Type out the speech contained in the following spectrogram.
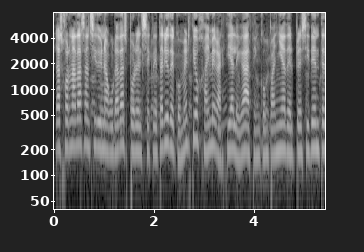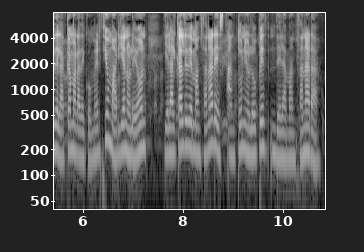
Las jornadas han sido inauguradas por el secretario de Comercio Jaime García Legaz en compañía del presidente de la Cámara de Comercio Mariano León y el alcalde de Manzanares Antonio López de la Manzanara.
